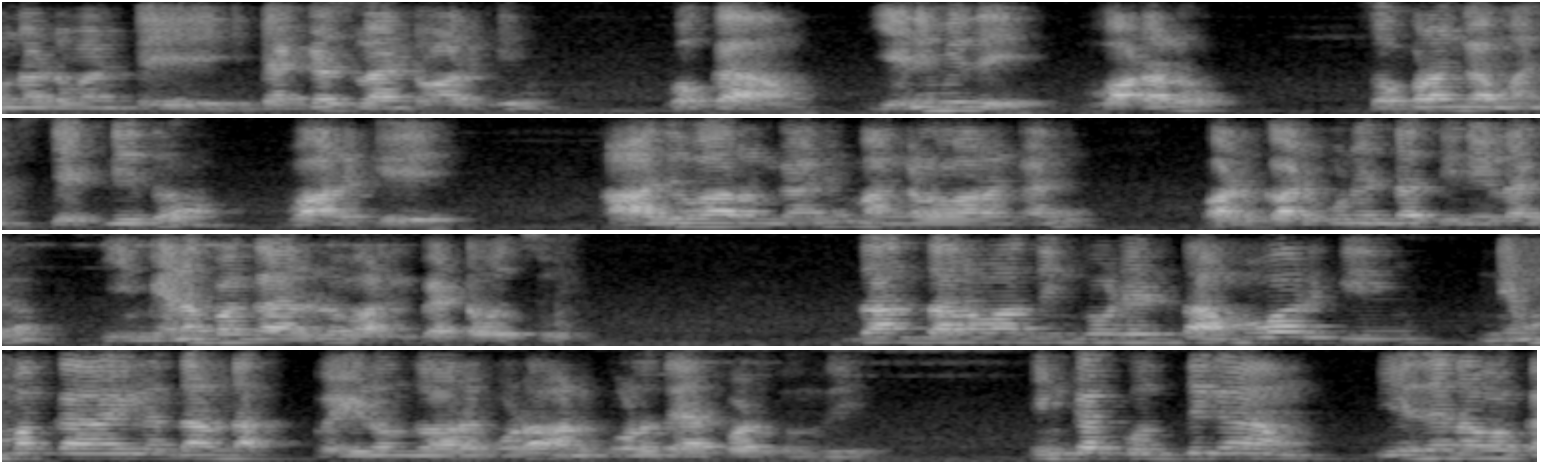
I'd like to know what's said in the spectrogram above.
ఉన్నటువంటి బెగ్గర్స్ లాంటి వాళ్ళకి ఒక ఎనిమిది వడలు శుభ్రంగా మంచి చట్నీతో వాళ్ళకి ఆదివారం కానీ మంగళవారం కానీ వాడు కడుపు నిండా తినేలాగా ఈ మినప గారెలు వాళ్ళకి పెట్టవచ్చు. దాని తర్వాత ఇంకోటి ఏంటంటే అమ్మవారికి నిమ్మకాయల దండ వేయడం ద్వారా కూడా అనుకూలత ఏర్పడుతుంది. ఇంకా కొద్దిగా ఏదైనా ఒక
